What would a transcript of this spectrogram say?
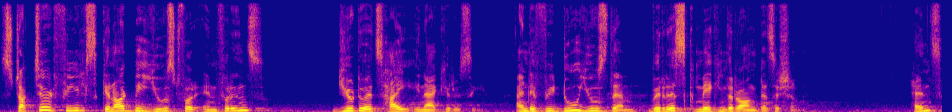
structured fields cannot be used for inference due to its high inaccuracy. And if we do use them, we risk making the wrong decision. Hence,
